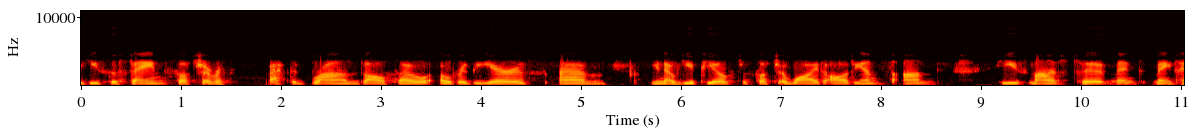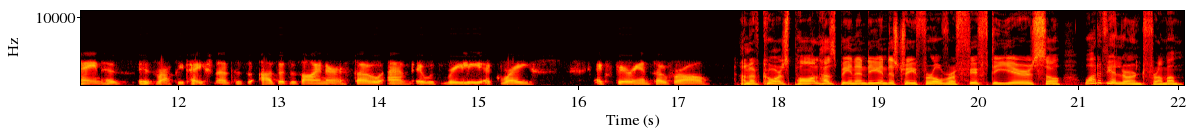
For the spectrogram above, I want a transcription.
he's sustained such a respected brand also over the years. Um, you know, he appeals to such a wide audience and he's managed to maintain his, his reputation as, as a designer. So um, it was really a great experience overall. And of course, Paul has been in the industry for over 50 years. So what have you learned from him?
